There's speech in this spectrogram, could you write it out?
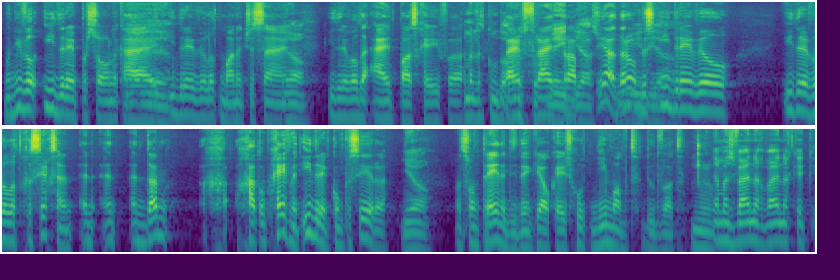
Maar nu wil iedereen persoonlijkheid, iedereen wil het mannetje zijn, iedereen wil de eindpas geven. Maar dat komt door Bij een vrije trap. Ja, daarom. Dus iedereen wil, iedereen wil het gezicht zijn. En, en, en dan gaat op een gegeven moment iedereen compenseren. Ja. Want zo'n trainer die denkt, ja oké, is goed, niemand doet wat. Ja, maar het is weinig, weinig. Kijk,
